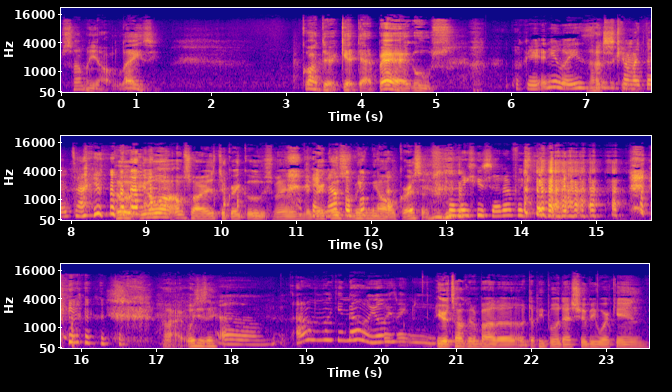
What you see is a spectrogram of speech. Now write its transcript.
Some of y'all lazy. Go out there, get that bag, goose. Okay, anyways, No, this just is for my third time. Dude, you know what? I'm sorry. It's the Great Goose, man. The Great. Goose is making me all aggressive. I'll make you shut up again. all right, what'd you say? um, I don't fucking know. You always make me. You were talking about uh the people that should be working.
